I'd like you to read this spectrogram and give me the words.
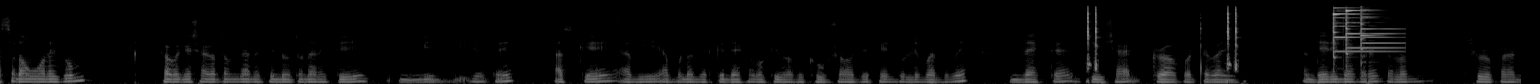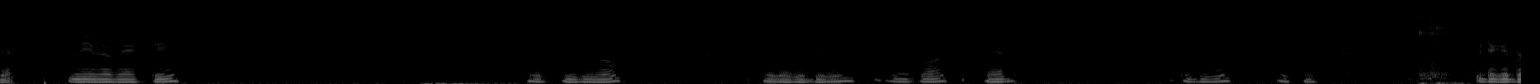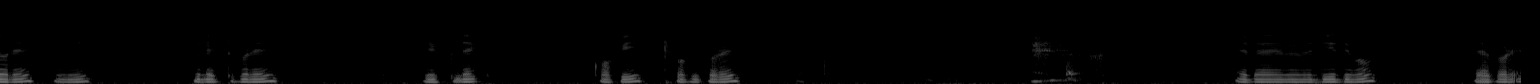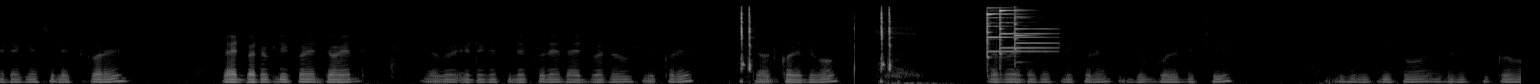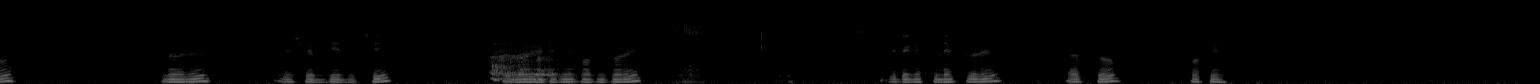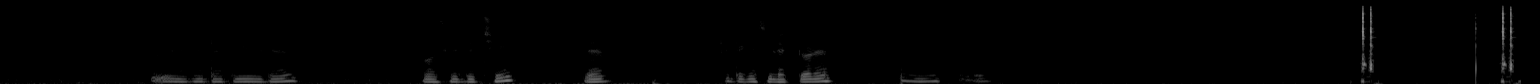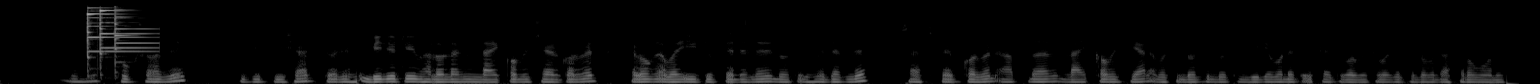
আসসালামু আলাইকুম। সবাইকে স্বাগতম জানাচ্ছি নতুন আরেকটি ভিডিওতে। আজকে আমি আপনাদেরকে দেখাবো কীভাবে খুব সহজে পেন টুলের মাধ্যমে আমরা একটা টি শার্ট ড্র করতে পারি। দেরি না করে চলুন শুরু করা যাক। আমি এভাবে একটি শেপ দিয়ে দিব। এভাবে দেব, এরপর দেব ওকে এটাকে ধরে আমি সিলেক্ট করে রিফ্লেক্ট কপি কপি করে এটা এভাবে দিয়ে দেব। তারপর এটাকে সিলেক্ট করে রাইট বাটন ক্লিক করে জয়েন্ট তারপর এটাকে সিলেক্ট করে রাইট বাটন ক্লিক করে জয়েন্ট করে দেব। তারপর এটাকে ক্লিক করে জুম করে নিচ্ছি। ক্লিক করব এখানে ক্লিক করব এবারে শেপ দিয়ে দিচ্ছি। এবার এটাকে কপি করে এটাকে সিলেক্ট করে ট্রান্সফর্ম ওকে এটা দিয়ে এটা বসিয়ে দিচ্ছি। দেন এটাকে সিলেক্ট করে। খুব সহজেই একটি টি শার্ট তৈরি ভিডিওটি ভালো লাগলে লাইক কমেন্ট শেয়ার করবেন এবং আমার ইউটিউব চ্যানেলে নতুন হয়ে থাকলে সাবস্ক্রাইব করবেন। আপনার লাইক কমেন্ট শেয়ার আমাকে নতুন নতুন ভিডিও বানাতে উৎসাহিত করবে সবাইকে ধন্যবাদ। আসসালামু আলাইকুম।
